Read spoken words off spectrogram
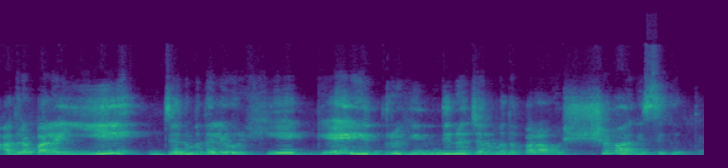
ಅದರ ಫಲ ಈ ಜನ್ಮದಲ್ಲಿ ಅವ್ರು ಹೇಗೆ ಇದ್ರು ಹಿಂದಿನ ಜನ್ಮದ ಫಲ ಅವಶ್ಯವಾಗಿ ಸಿಗುತ್ತೆ.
